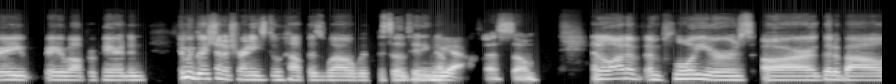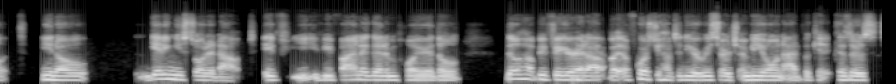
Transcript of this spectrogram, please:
very, very well prepared. And immigration attorneys do help as well with facilitating that yeah. process. So, and a lot of employers are good about, you know, getting you sorted out. If you, if you find a good employer, they'll they'll help you figure it out. But of course, you have to do your research and be your own advocate because there's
